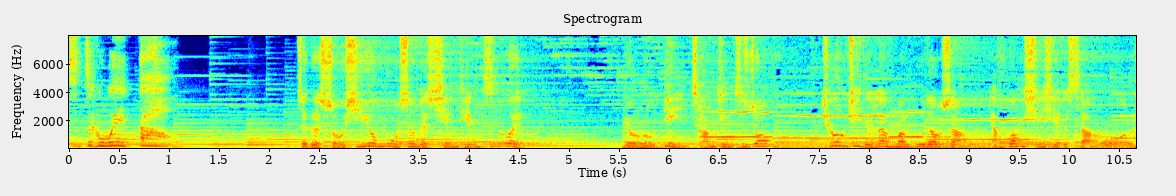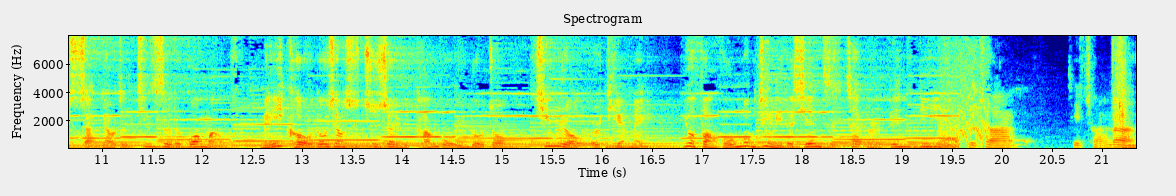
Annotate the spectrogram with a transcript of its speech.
这这个味道，这个熟悉又陌生的咸甜滋味，有如电影场景之中。秋季的浪漫步道上，阳光斜斜的洒落，而闪耀着金色的光芒。每一口都像是置身于糖果云朵中，轻柔而甜美，又仿佛梦境里的仙子在耳边低语：“起床，起床了。”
